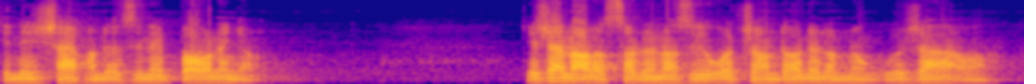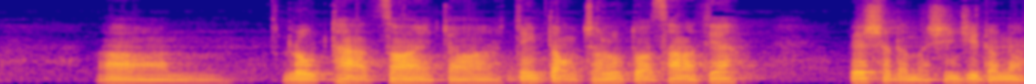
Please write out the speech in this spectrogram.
cho nên sai phần đó thế này bao này nhở cho ra nào là sau đó nó sẽ ở trong đó để làm lòng của ra à lột thả rồi cho chính tổng cho lúc tuần sau là thế bây giờ là mà xin chị đó nào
